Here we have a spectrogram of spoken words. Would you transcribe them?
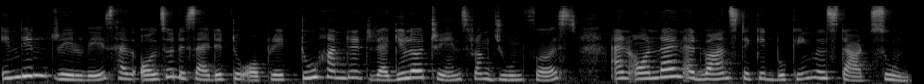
Indian Railways has also decided to operate 200 regular trains from June 1st and online advance ticket booking will start soon.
